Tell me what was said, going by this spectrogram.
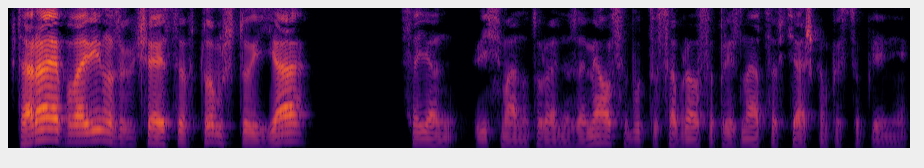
Вторая половина заключается в том, что я... Саян весьма натурально замялся, будто собрался признаться в тяжком преступлении.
